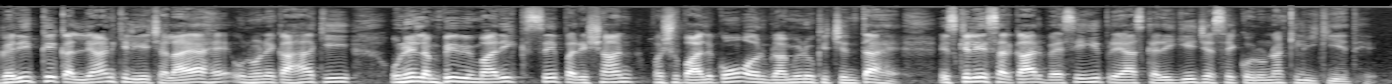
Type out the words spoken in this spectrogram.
गरीब के कल्याण के लिए चलाया है। उन्होंने कहा कि उन्हें लंबी बीमारी से परेशान पशुपालकों और ग्रामीणों की चिंता है। इसके लिए सरकार वैसे ही प्रयास करेगी जैसे कोरोना के लिए किए थे।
